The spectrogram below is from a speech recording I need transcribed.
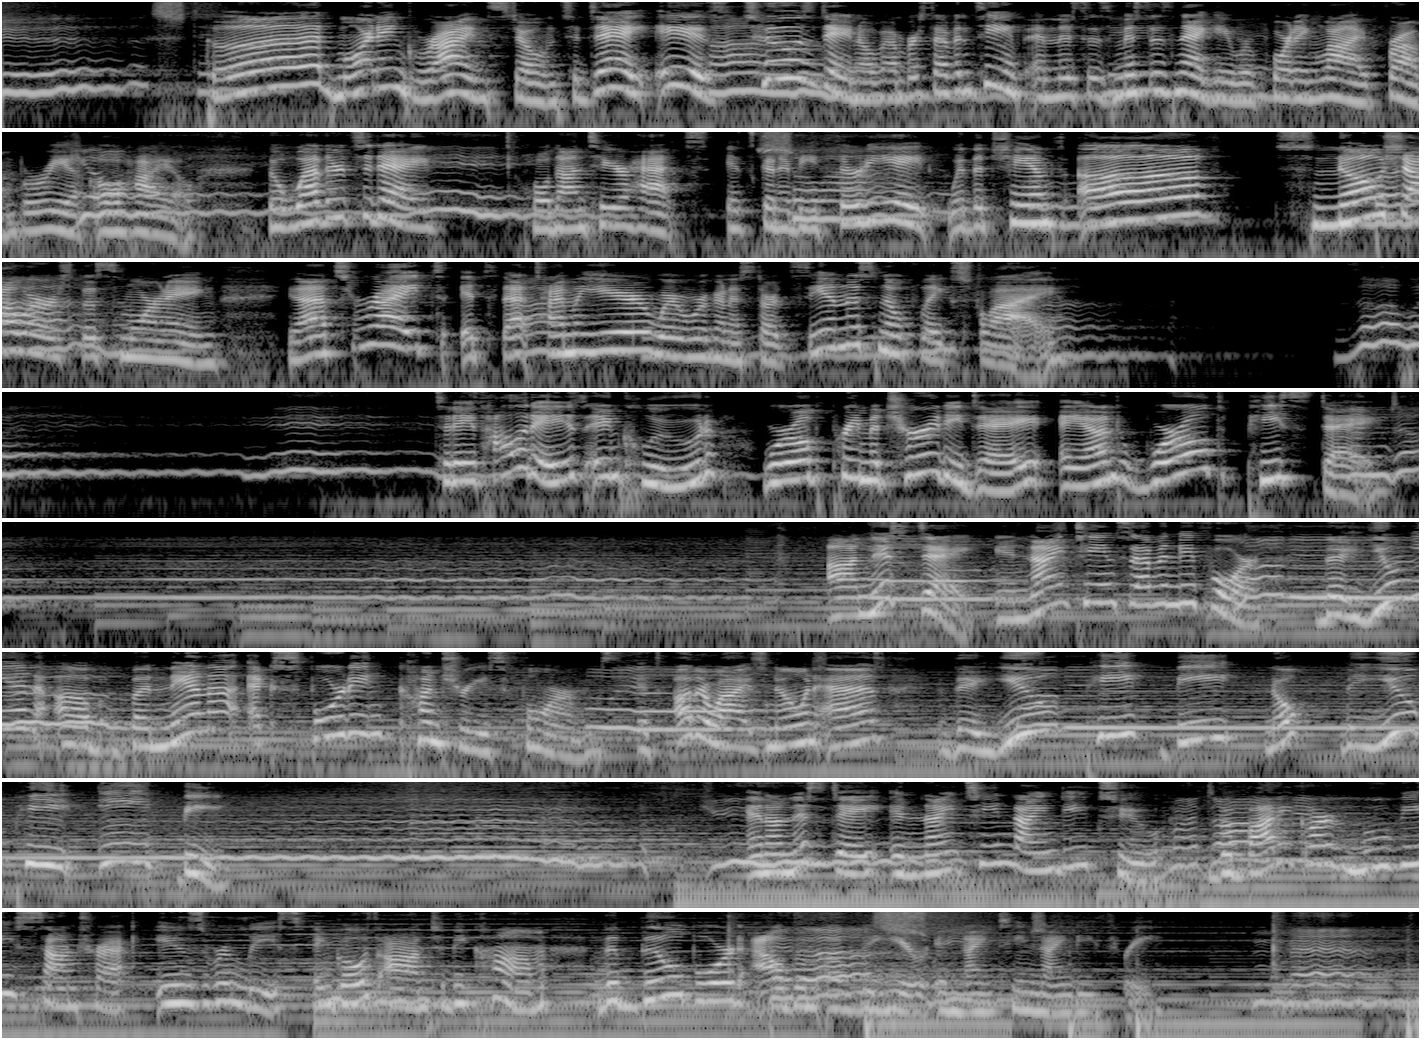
Good morning, Grindstone. Today is Tuesday, November 17th, and this is Mrs. Nagy reporting live from Berea, Ohio. The weather today, hold on to your hats. It's going to be 38 with a chance of snow showers this morning. That's right. It's that time of year where we're going to start seeing the snowflakes fly. Today's holidays include World Prematurity Day and World Peace Day. On this day in 1974, the Union of Banana Exporting Countries forms. It's otherwise known as the UPB, nope, the UPEB. And on this day in 1992, the Bodyguard movie soundtrack is released and goes on to become the Billboard Album of the Year in 1993.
